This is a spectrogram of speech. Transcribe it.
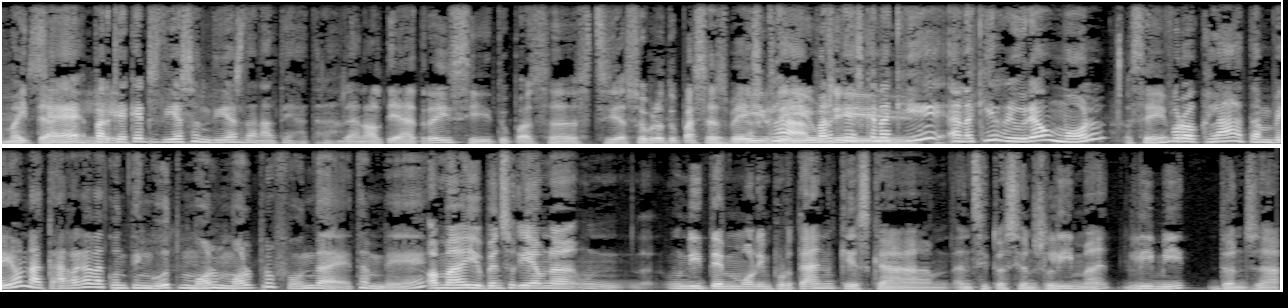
Home, i tant. Eh? Sí. Perquè aquests dies són dies d'anar al teatre. D'anar al teatre i si tu passes, si a sobre tu passes bé i Esclar, rius perquè i... és que en aquí, en aquí riureu molt, Sí. però clar, també hi ha una càrrega de contingut molt, molt profunda, eh, també. Home, jo penso que hi ha una, un, un ítem molt important, que és que en situacions límit, límit doncs eh,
